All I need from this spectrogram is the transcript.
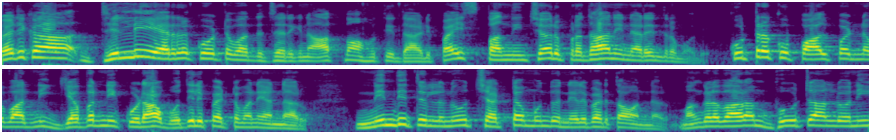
రైట్ ఢిల్లీ ఎర్రకోట వద్ద జరిగిన ఆత్మాహుతి దాడిపై స్పందించారు ప్రధాని నరేంద్ర మోదీ. కుట్రకు పాల్పడిన వారిని ఎవరిని కూడా వదిలిపెట్టమని అన్నారు. నిందితులను చట్టం ముందు నిలబెడతామన్నారు మంగళవారం భూటాన్లోని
